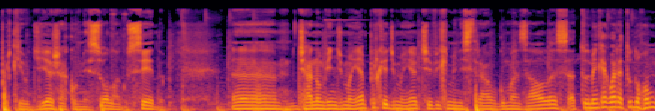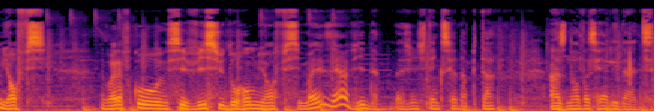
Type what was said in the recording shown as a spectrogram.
porque o dia já começou logo cedo. Uh, já não vim de manhã porque de manhã eu tive que ministrar algumas aulas. Uh, tudo bem que agora é tudo home office. Agora ficou esse vício do home office, mas é a vida. A gente tem que se adaptar às novas realidades.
